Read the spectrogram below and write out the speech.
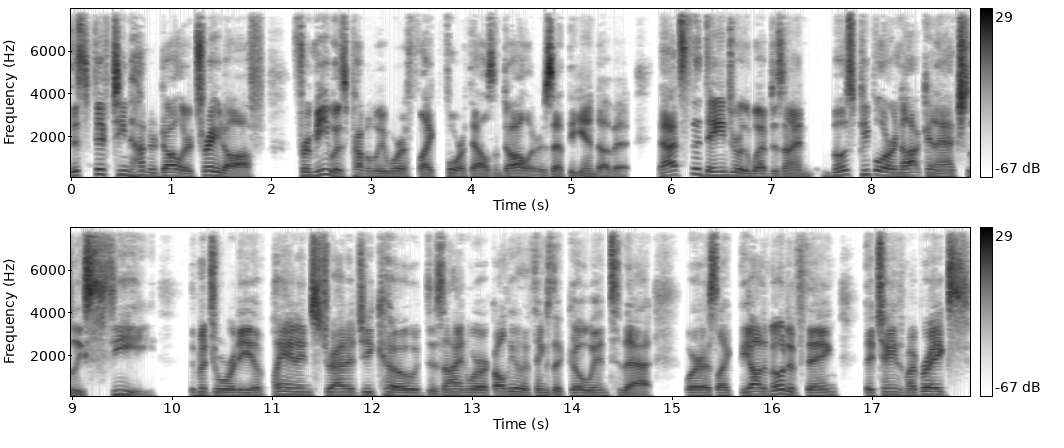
this $1,500 trade off for me was probably worth like $4,000 at the end of it. That's the danger of the web design. Most people are not going to actually see the majority of planning, strategy, code, design work, all the other things that go into that. Whereas, like the automotive thing, they changed my brakes,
